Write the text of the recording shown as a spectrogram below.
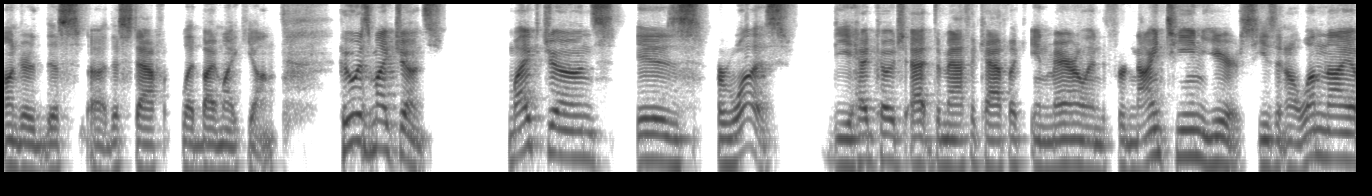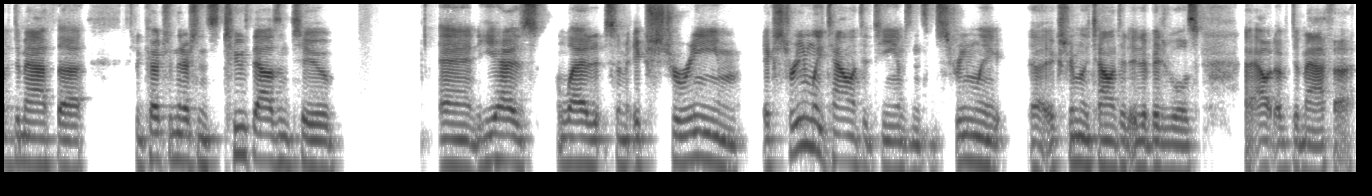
under this uh, this staff led by Mike Young. Who is Mike Jones? Mike Jones is or was the head coach at DeMatha Catholic in Maryland for 19 years. He's an alumni of DeMatha. He's been coaching there since 2002. And he has led some extreme, extremely talented teams and some extremely uh, extremely talented individuals uh, out of DeMatha.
